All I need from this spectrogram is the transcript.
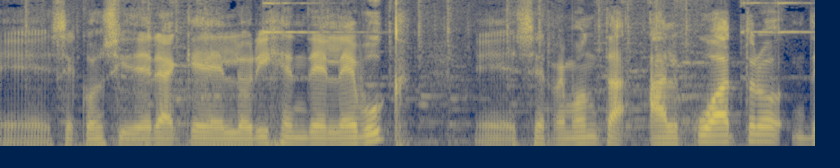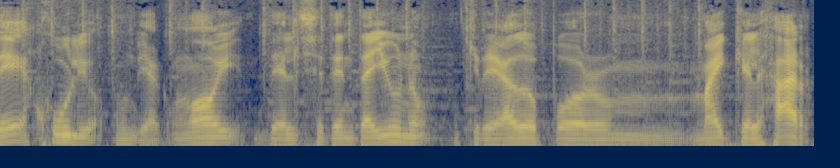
Eh, se considera que el origen del ebook eh, se remonta al 4 de julio, un día como hoy, del 71, creado por Michael Hart,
